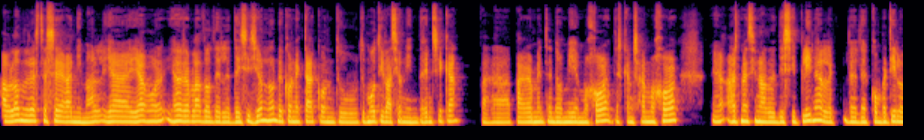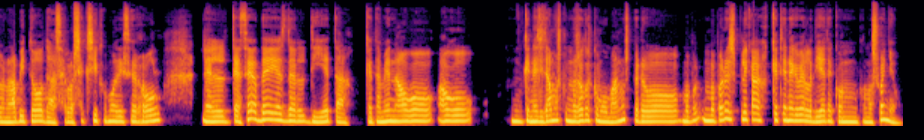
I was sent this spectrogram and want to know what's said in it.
Hablando de este ser animal, ya, ya, has hablado de la decisión ¿no? de conectar con tu, motivación intrínseca para, para, realmente dormir mejor, descansar mejor. Eh, has mencionado disciplina, de, convertirlo en hábito, de hacerlo sexy, como dice Roll. El tercer D es de dieta, que también algo, algo que necesitamos nosotros como humanos, pero ¿me puedes explicar qué tiene que ver la dieta con, con el sueño?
